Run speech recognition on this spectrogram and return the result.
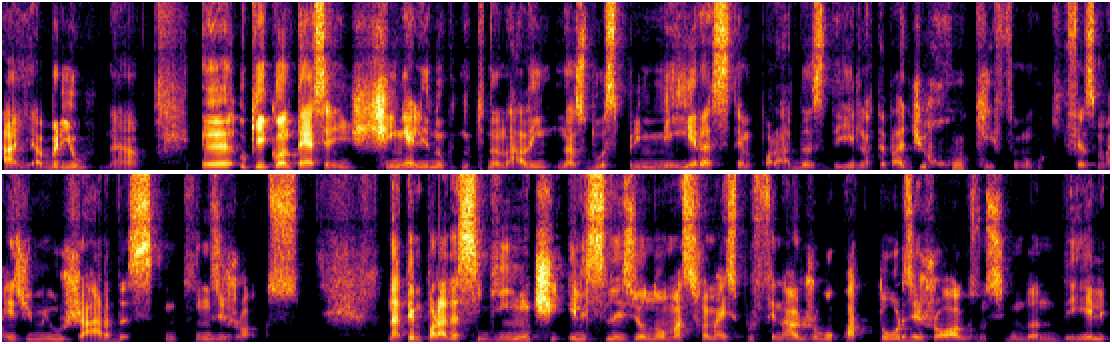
Aí abriu, né? Uh, o que acontece? A gente tinha ali no, no Keenan Allen, nas duas primeiras temporadas dele, na temporada de Hulk, foi um Hulk que fez mais de mil jardas em 15 jogos. Na temporada seguinte, ele se lesionou, mas foi mais pro final. Ele jogou 14 jogos no segundo ano dele.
